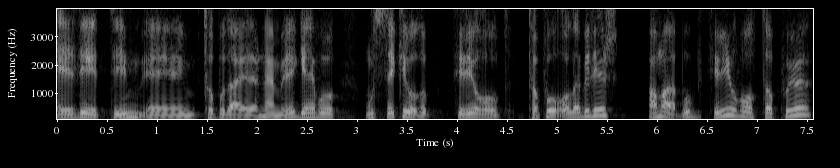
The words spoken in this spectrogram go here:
elde ettiğim e, tapu dairelerinden biri gene bu mustekil olup freehold tapu olabilir ama bu freehold tapuyu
